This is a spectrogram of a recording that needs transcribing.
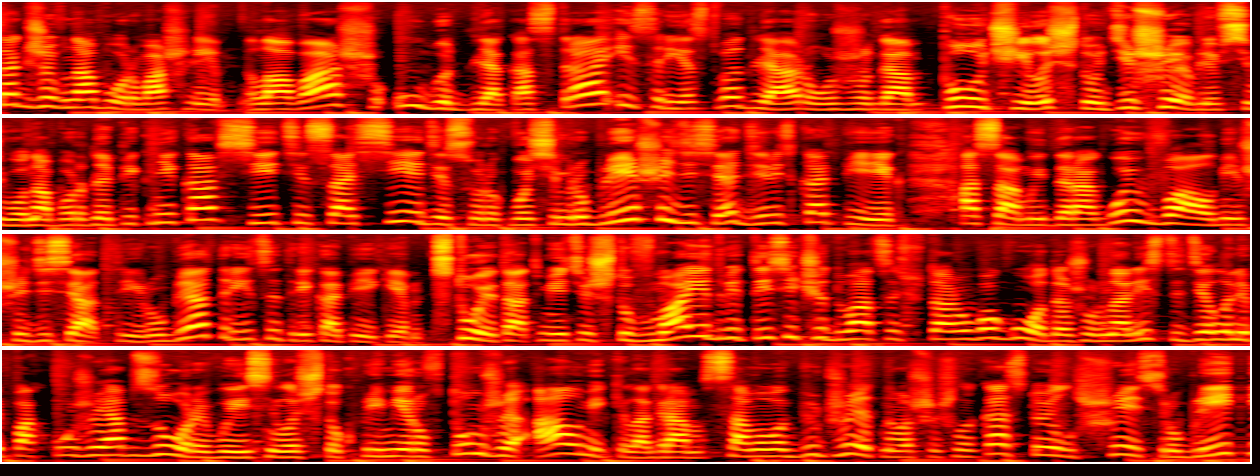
Также в набор вошли лаваш, уголь для костра и средства для розжига. Получилось, что дешевле всего набор для пикника в сети «Соседи» 48 рублей 69 копеек, а самый дорогой в Валме 63 рубля 33 копейки. Стоит отметить, что в мае 2022 года журналисты делали похожие обзоры. Выяснилось, что, к примеру, в том же Алме килограмм самого бюджетного шашлыка стоил 6 рублей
